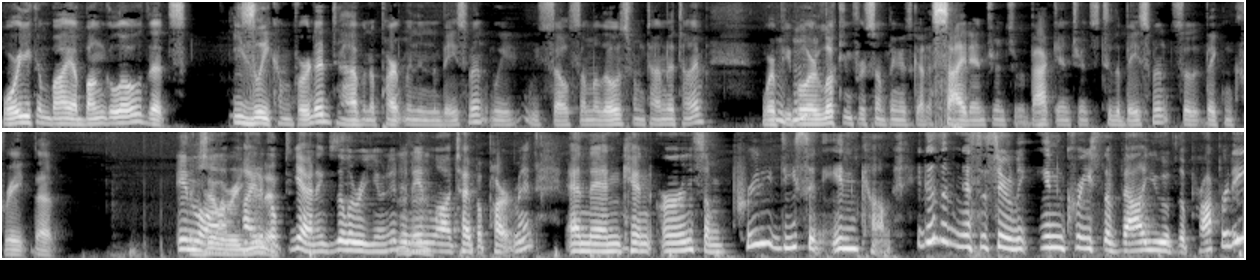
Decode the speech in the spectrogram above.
Or you can buy a bungalow that's easily converted to have an apartment in the basement. We we sell some of those from time to time, where people Mm-hmm. are looking for something that's got a side entrance or a back entrance to the basement, so that they can create that. In-law of unit. a, yeah, an auxiliary unit, an in-law type apartment, and then can earn some pretty decent income. It doesn't necessarily increase the value of the property,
